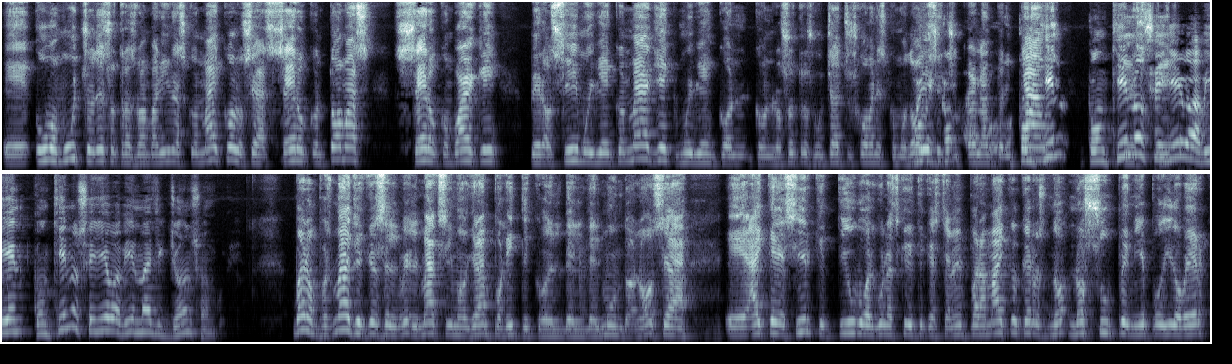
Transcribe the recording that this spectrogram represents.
eh, hubo mucho de eso tras bambalinas con Michael, o sea, cero con Thomas, cero con Barkley, pero sí muy bien con Magic, muy bien con, con los otros muchachos jóvenes como Doncic y Carl Anthony ¿con quién, ¿Con quién no se Este- lleva bien? ¿Con quién no se lleva bien Magic Johnson? güey? Bueno, pues Magic es el, el máximo gran político del, del, del mundo, ¿no? O sea, eh, hay que decir que hubo algunas críticas también para Michael Carlos. No, no supe ni he podido ver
